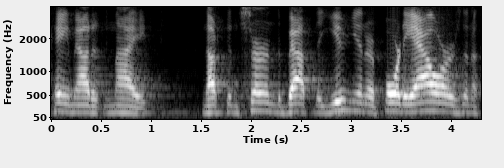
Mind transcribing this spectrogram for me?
came out at night. Not concerned about the union or 40 hours in a,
